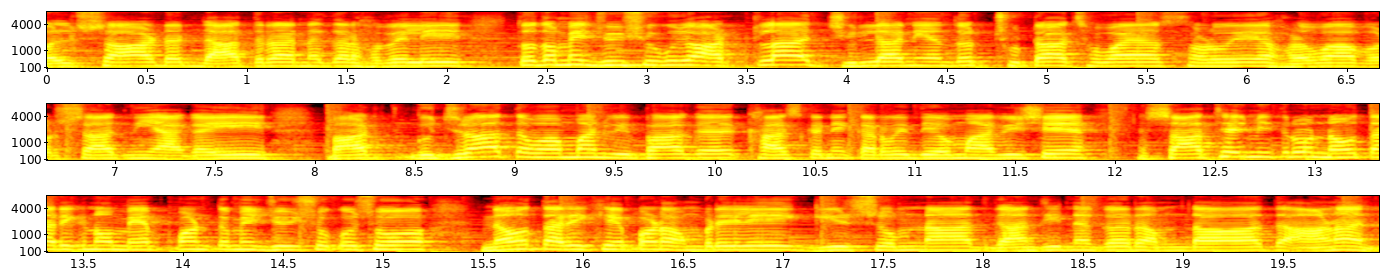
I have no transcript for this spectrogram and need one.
વલસાડ, દાદરા નગર, હવેલી તો તમે જોઈ શકો છો આટલા જિલ્લાની અંદર છૂટાછવાયા સ્થળોએ હળવા વરસાદની આગાહી. ભારત ગુજરાત હવામાન વિભાગ ખાસ કરીને કરવી દેવામાં આવી છે. સાથે જ મિત્રો, નવ તારીખનો મેપ પણ તમે જોઈ શકો છો. નવ તારીખે પણ અમરેલી, ગીર સોમનાથ, ગાંધીનગર, અમદાવાદ, આણંદ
